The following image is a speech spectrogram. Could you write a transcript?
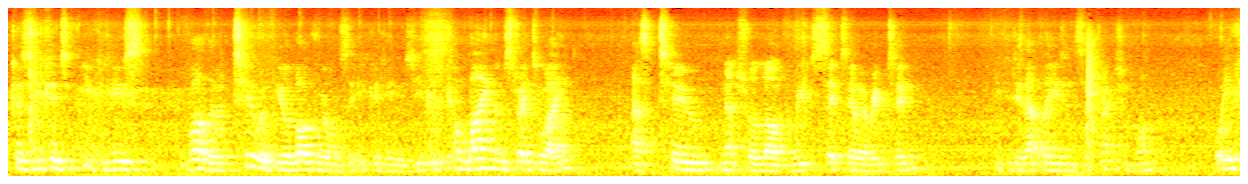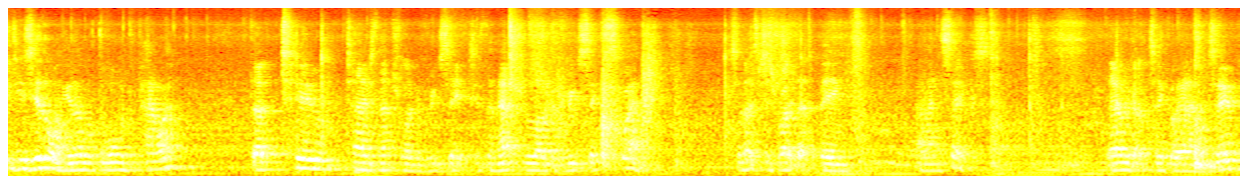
Because you could, you could use, well there are two of your log rules that you could use. You could combine them straight away as 2 natural log root 6 over root 2. You could do that by using subtraction one. Or you could use the other one, the, other, the one with the power, that 2 times natural log of root 6 is the natural log of root 6 squared. So let's just write that being ln 6. There we've got to take away ln 2.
